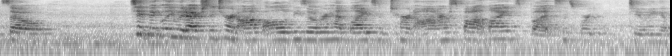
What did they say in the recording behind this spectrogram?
So typically we'd actually turn off all of these overhead lights and turn on our spotlights. But since we're doing a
